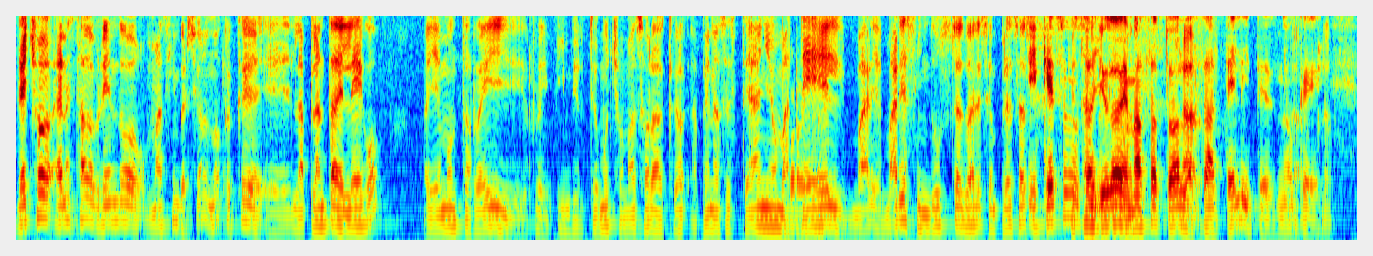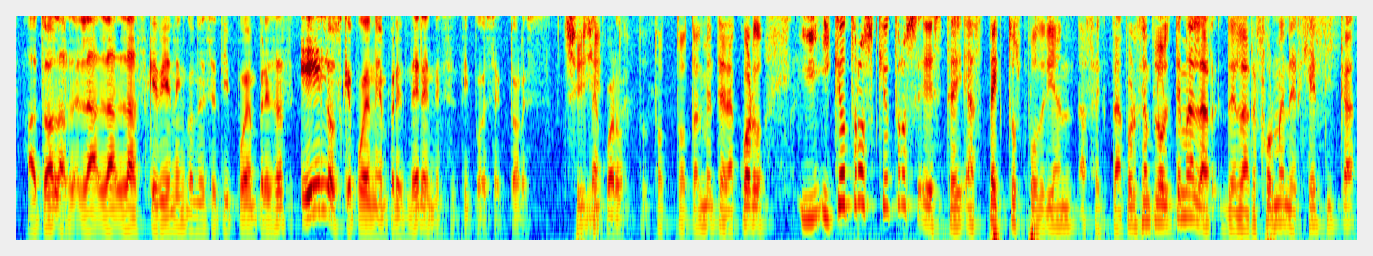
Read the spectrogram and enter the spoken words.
de hecho han estado abriendo más inversiones, ¿no? Creo que eh, la planta de Lego, allá en Monterrey, re- invirtió mucho más ahora creo, apenas este año, Mattel, varias, varias industrias, varias empresas. Y que eso nos ayuda además a todas las satélites, ¿no? Claro, que claro. a todas las, la- la- las que vienen con ese tipo de empresas y los que pueden emprender en ese tipo de sectores. Sí, De sí, acuerdo. to- to- totalmente de acuerdo. ¿Y, y qué otros, qué otros este, aspectos podrían afectar? Por ejemplo, el tema de la, de la reforma energética.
